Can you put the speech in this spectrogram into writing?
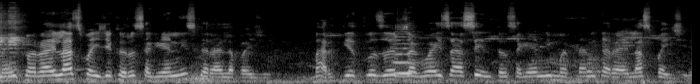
नाही करायलाच पाहिजे खरं सगळ्यांनीच करायला पाहिजे. भारतीयत्व जर जगवायचं असेल तर सगळ्यांनी मतदान करायलाच पाहिजे.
